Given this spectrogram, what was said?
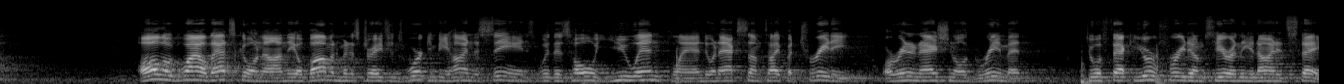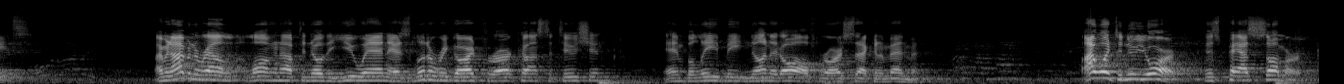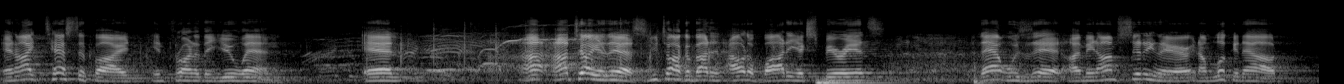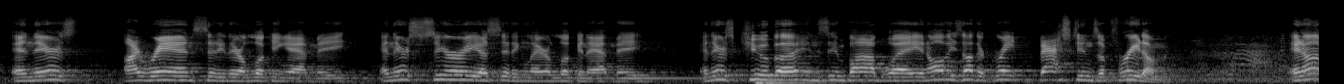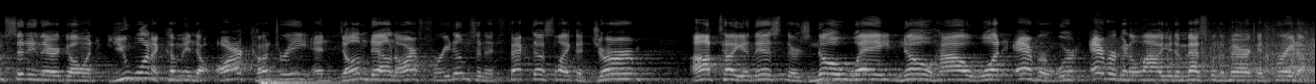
all the while that's going on, the Obama administration's working behind the scenes with this whole UN plan to enact some type of treaty or international agreement to affect your freedoms here in the United States. I mean, I've been around long enough to know the UN has little regard for our Constitution, and believe me, none at all for our Second Amendment. I went to New York this past summer, and I testified in front of the UN. And I, will tell you this you talk about an out of body experience. That was it. I mean, I'm sitting there and I'm looking out, and there's Iran sitting there looking at me, and there's Syria sitting there looking at me, and there's Cuba and Zimbabwe and all these other great bastions of freedom. And I'm sitting there going, You want to come into our country and dumb down our freedoms and infect us like a germ? I'll tell you this there's no way, no how, whatever, we're ever going to allow you to mess with American freedom.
